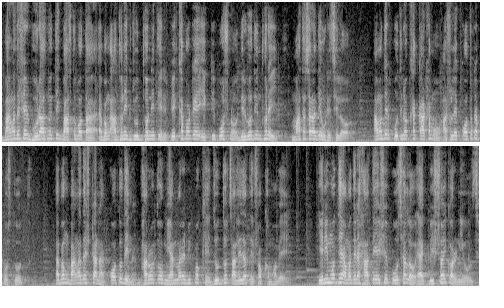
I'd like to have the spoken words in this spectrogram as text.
বাংলাদেশের ভূ রাজনৈতিক বাস্তবতা এবং আধুনিক যুদ্ধ নীতির প্রেক্ষাপটে একটি প্রশ্ন দীর্ঘদিন ধরেই মাথাছাড়া দিয়ে উঠেছিল। আমাদের প্রতিরক্ষা কাঠামো আসলে কতটা প্রস্তুত? এবং বাংলাদেশ টানা কতদিন ভারত ও মিয়ানমারের বিপক্ষে যুদ্ধ চালিয়ে যেতে সক্ষম হবে? এরই মধ্যে আমাদের হাতে এসে পৌঁছালো এক বিস্ময়কর নিউজ।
